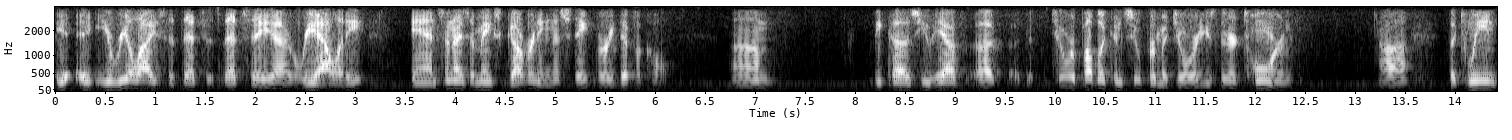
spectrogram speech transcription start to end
you, you realize that that's that's a uh, reality, and sometimes it makes governing the state very difficult. Um, because you have uh, two Republican supermajorities that are torn uh, between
